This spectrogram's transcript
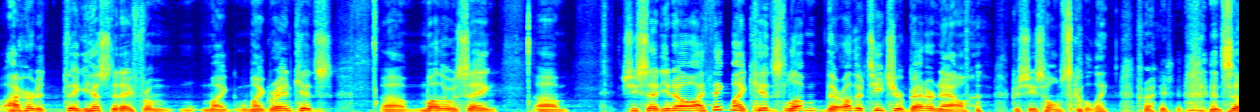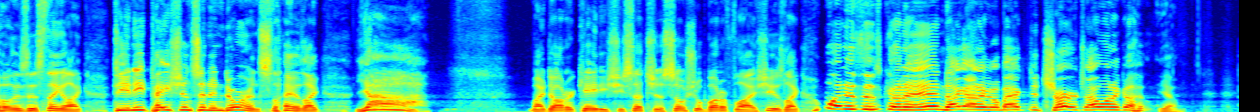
I heard a thing yesterday from my, my grandkids' uh, mother was saying, um, she said, You know, I think my kids love their other teacher better now because she's homeschooling, right? And so there's this thing like, Do you need patience and endurance? I was like, Yeah my daughter Katie, she's such a social butterfly. She is like, when is this going to end? I got to go back to church. I want to go. Yeah.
